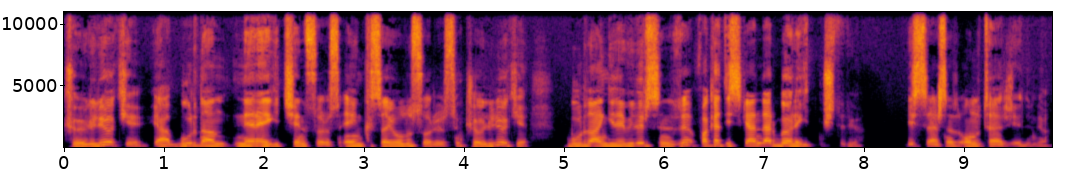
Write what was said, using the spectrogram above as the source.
Köylü diyor ki ya buradan nereye gideceğini soruyorsun. En kısa yolu soruyorsun. Köylü diyor ki buradan gidebilirsiniz diyor. Fakat İskender böyle gitmişti diyor. İsterseniz onu tercih edin diyor.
